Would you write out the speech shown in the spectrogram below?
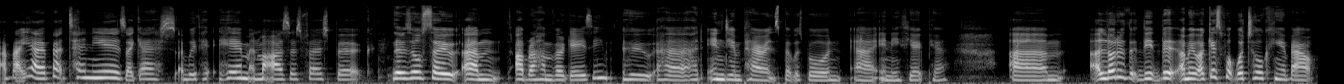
about yeah about ten years, I guess, with him and Maaza's first book. There was also um, Abraham Verghese, who uh, had Indian parents but was born uh, in Ethiopia. Um, a lot of the, the, the, I mean, I guess what we're talking about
